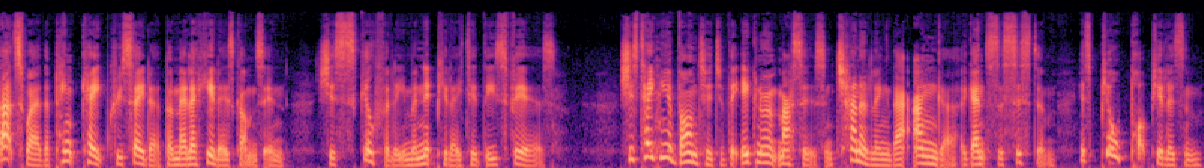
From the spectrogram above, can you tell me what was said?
That's where the pink cape crusader Pamela Jiles comes in, she's skilfully manipulated these fears. She's taking advantage of the ignorant masses and channeling their anger against the system. It's pure populism,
